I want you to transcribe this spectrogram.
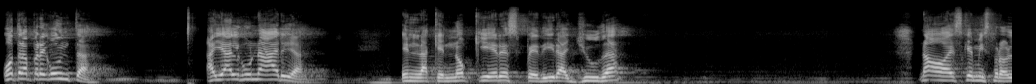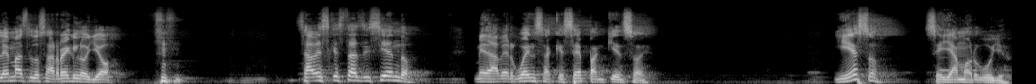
Otra pregunta, ¿hay algún área en la que no quieres pedir ayuda? No, es que mis problemas los arreglo yo. ¿Sabes qué estás diciendo? Me da vergüenza que sepan quién soy. Y eso se llama orgullo.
